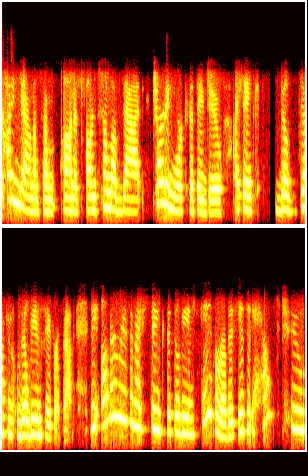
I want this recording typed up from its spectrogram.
cutting down on some on a, on some of that charting work that they do, I think they'll definitely they'll be in favor of that. The other reason I think that they'll be in favor of it is it helps to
